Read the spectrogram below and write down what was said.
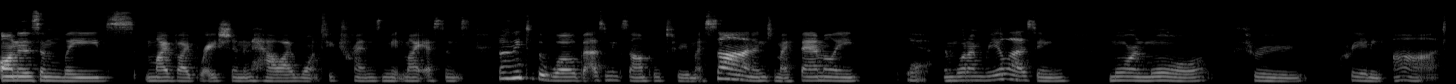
honors and leads my vibration and how I want to transmit my essence, not only to the world, but as an example to my son and to my family. Yeah. And what I'm realizing more and more through creating art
